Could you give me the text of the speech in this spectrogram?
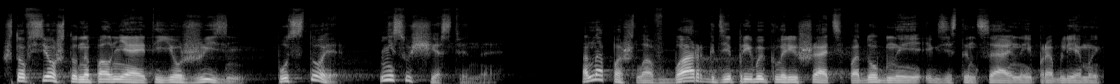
что все, что наполняет ее жизнь, пустое, несущественное. Она пошла в бар, где привыкла решать подобные экзистенциальные проблемы,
